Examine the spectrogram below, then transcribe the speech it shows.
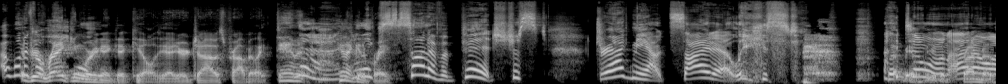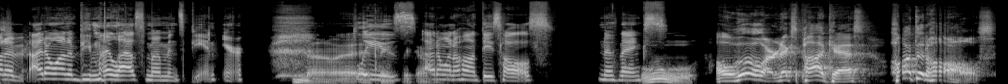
I want to. If you're ranking home. where you're gonna get killed, yeah, your job is probably like, damn it, yeah, can I get like, a break? Son of a bitch, just drag me outside at least. I don't want. I don't want to. I don't want to be my last moments being here. No, please. I, I don't want to haunt these halls. No thanks. Ooh. Although our next podcast, haunted halls.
